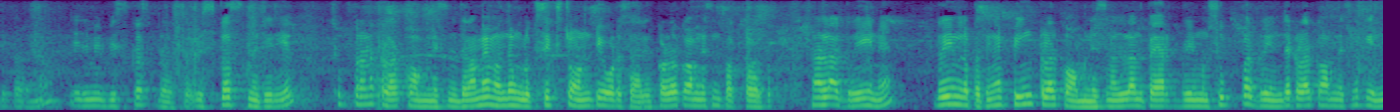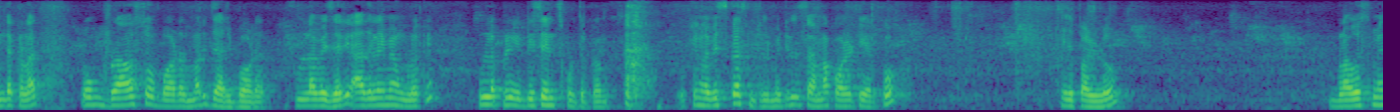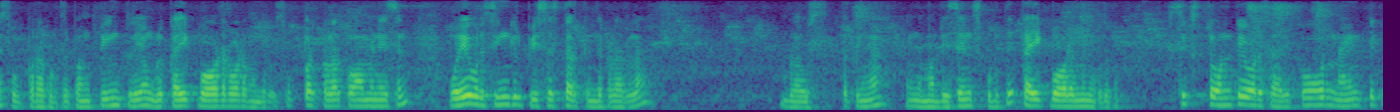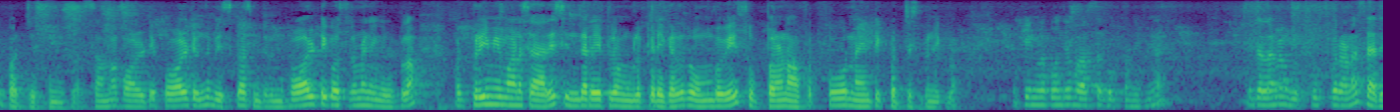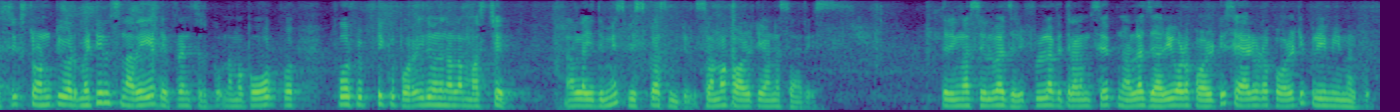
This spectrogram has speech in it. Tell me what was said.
இது பாருங்கள் இதுவுமே விஸ்கஸ் ப்ளவுஸ் விஸ்கஸ் மெட்டீரியல் சூப்பரான கலர் காம்பினேஷன் இதெல்லாமே வந்து உங்களுக்கு சிக்ஸ் டுவெண்ட்டியோட சாரி கலர் காம்பினேஷன் பக்காவாக இருக்கும். நல்லா க்ரீனு க்ரீனில் பார்த்தீங்கன்னா பிங்க் கலர் காம்பினேஷன் நல்லா அந்த பேரட் க்ரீன் சூப்பர் க்ரீன் இந்த கலர் காம்பினேஷனுக்கு இந்த கலர் ரொம்ப ப்ராசோ பார்டர் மாதிரி ஜரி பார்டர் ஃபுல்லாகவே ஜரி அதுலேயுமே உங்களுக்கு உள்ள ப்ரீ டிசைன்ஸ் கொடுத்துருக்காங்க. ஓகேங்களா விஸ்காஸ் மெட்டீரியல் மெட்டீரியல் செம்ம குவாலிட்டியாக இருக்கும். இது பல்லு. ப்ளவுஸுமே சூப்பராக கொடுத்துருப்பாங்க. பிங்க்லேயே உங்களுக்கு கை பார்டரோடு வந்துடும் சூப்பர் கலர் காம்பினேஷன் ஒரே ஒரு சிங்கிள் பீசஸ் தான் இருக்குது இந்த கலரில் ப்ளவுஸ் பார்த்திங்கன்னா இந்த மாதிரி டிசைன்ஸ் கொடுத்து கைக்கு பார்டர்னு கொடுத்துருக்கோம் சிக்ஸ் டுவெண்ட்டியோட சாரி ஃபோர் நைன்ட்டிக்கு பர்ச்சேஸ் பண்ணிக்கலாம். செம குவாலிட்டி குவாலிட்டி வந்து விஸ்காஸ் மெட்டீரியல் குவாலிட்டிக்கோசரமே நீங்கள் இருக்கலாம் பட் ப்ரீமியமான சாரீஸ் இந்த ரேட்டில் உங்களுக்கு கிடைக்கிறது ரொம்பவே சூப்பரான ஆஃபர் ஃபோர் நைன்ட்டிக்கு பர்ச்சேஸ் பண்ணிக்கலாம். ஓகேங்களா கொஞ்சம் ஃபாஸ்ட்டாக புக் பண்ணிக்கோங்க. இதெல்லாமே உங்களுக்கு சூப்பரான சாரீ சிக்ஸ் டுவெண்ட்டியோட மெட்டீரியல்ஸ் நிறைய டிஃப்ரென்ஸ் இருக்கும் நம்ம ஃபோர் ஃபோர் ஃபிஃப்டிக்கு போகிறோம் இது வந்து நல்லா மஸ்டர்ட் நல்லா இது மீன்ஸ் விஸ்காஸ் மெட்டீரியல் செம குவாலிட்டியான சாரீஸ் சரிங்களா சில்வர் ஜரி ஃபுல்லாக வித் ரகம் சேப் நல்லா ஜரியோட குவாலிட்டி சாரியோட குவாலிட்டி ப்ரீமியம் இருக்குது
